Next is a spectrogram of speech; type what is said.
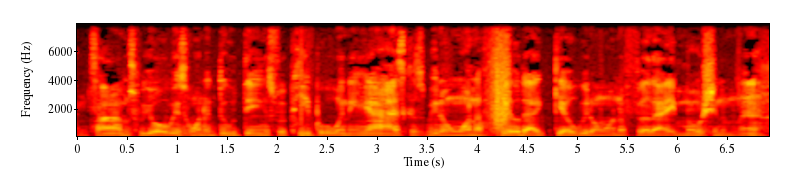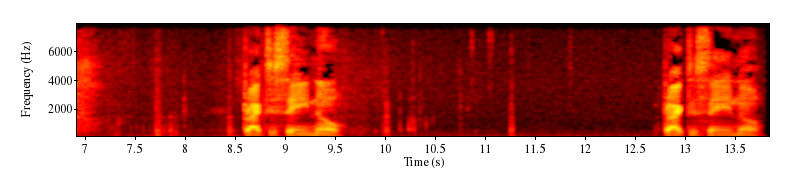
Sometimes we always want to do things for people in the eyes because we don't want to feel that guilt. We don't want to feel that emotion. Practice saying no. Practice saying no.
